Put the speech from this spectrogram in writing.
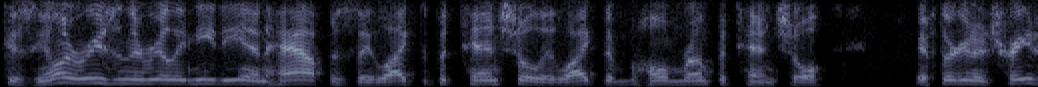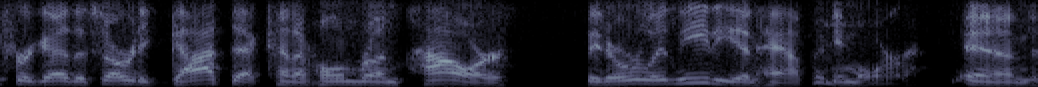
because the only reason they really need Ian Happ is they like the potential, they like the home run potential. If they're going to trade for a guy that's already got that kind of home run power, they don't really need Ian Happ anymore. And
